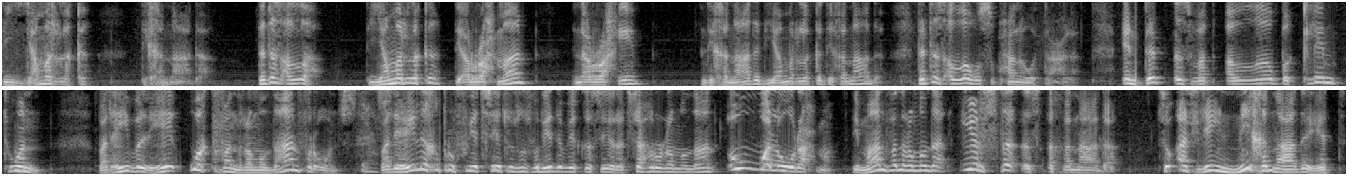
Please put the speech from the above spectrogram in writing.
die jammerlike die genade. Dit is Allah. Die jammerlike die arrahman en arrahim. En die genade die jammerlike die genade. Dit is Allah subhanahu wa ta'ala. En dit is wat Allah beklemtoon wat hy wil hê ook van Ramadan vir ons. Ja, wat die heilige profeet sê soos ons verlede week gesê het, Shahru Ramadan awwalu rahma. Die maand van Ramadan eerste is 'n genade. So as jy nie genade het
